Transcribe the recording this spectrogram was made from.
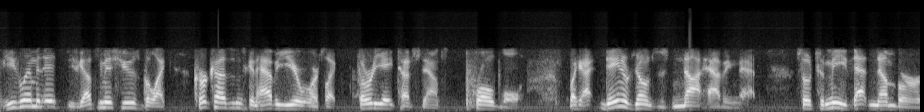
He's limited. He's got some issues, but like Kirk Cousins can have a year where it's like 38 touchdowns, Pro Bowl. Like I, Daniel Jones is not having that. So to me, that number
